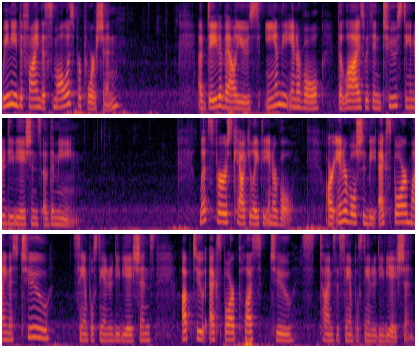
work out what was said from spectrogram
We need to find the smallest proportion of data values and the interval that lies within two standard deviations of the mean. Let's first calculate the interval. Our interval should be x bar minus 2 sample standard deviations up to x bar plus 2 times the sample standard deviation.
